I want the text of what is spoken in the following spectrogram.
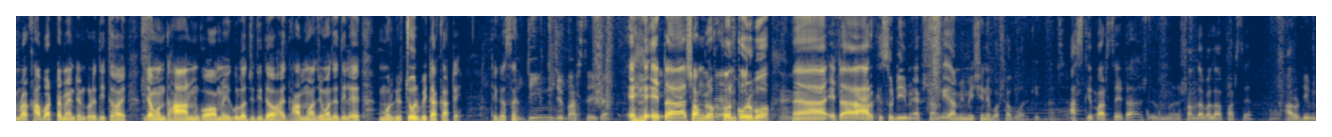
আমরা খাবারটা মেনটেন করে দিতে হয়। যেমন ধান গম এগুলো যদি দেওয়া হয় ধান মাঝে মাঝে দিলে মুরগির চর্বিটা কাটে। ঠিক আছে? ডিম যে পারছে এটা? এটা সংরক্ষণ করব। এটা আর কিছু ডিম একসঙ্গে আমি মেশিনে বসাবো আর কি। আজকে পারছে এটা সন্ধ্যাবেলা পারছে। আরও ডিম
